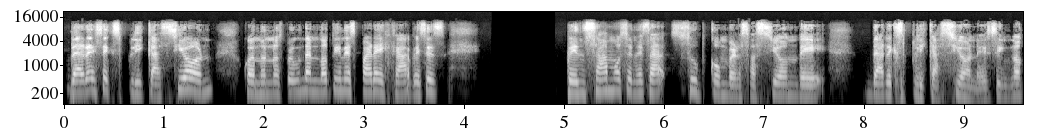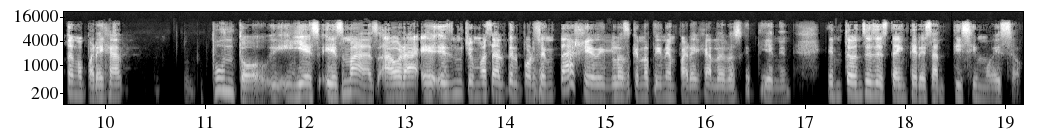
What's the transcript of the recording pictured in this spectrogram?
dar esa explicación cuando nos preguntan, ¿no tienes pareja? A veces pensamos en esa subconversación de dar explicaciones. Si no tengo pareja, punto. Y es, es, más, ahora e, es, mucho más alto el porcentaje de los que no tienen pareja de los que tienen. Entonces está interesantísimo eso.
